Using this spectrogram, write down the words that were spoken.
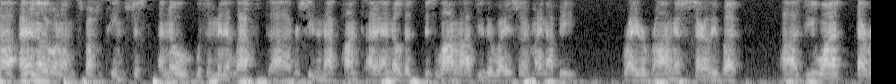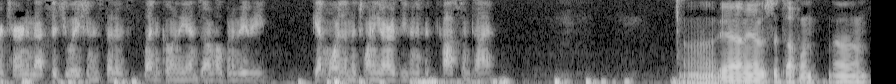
Uh, I had another one on special teams. Just I know with a minute left, uh, receiving that punt, I, I, know that it's long odds either way, so it might not be right or wrong necessarily. But uh, do you want that return in that situation instead of letting it go into the end zone, hoping to maybe get more than the twenty yards, even if it costs some time? Uh, yeah, I mean it was a tough one. Um,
